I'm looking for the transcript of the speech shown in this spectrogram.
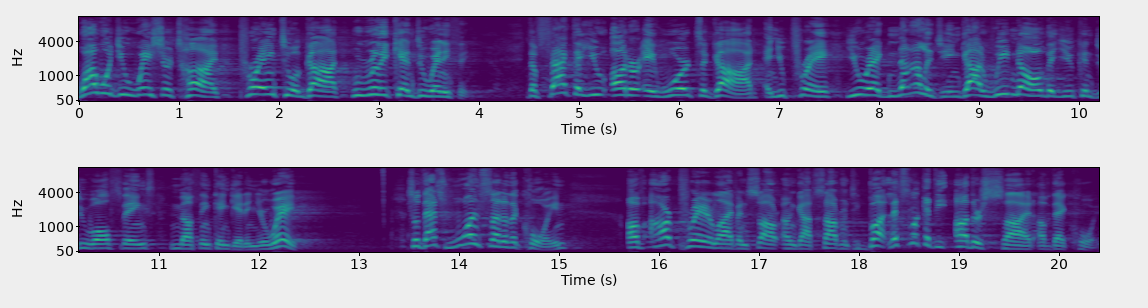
Why would you waste your time praying to a God who really can't do anything? The fact that you utter a word to God and you pray, you are acknowledging, God, we know that you can do all things, nothing can get in your way. So that's one side of the coin of our prayer life and on God's sovereignty. But let's look at the other side of that coin.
